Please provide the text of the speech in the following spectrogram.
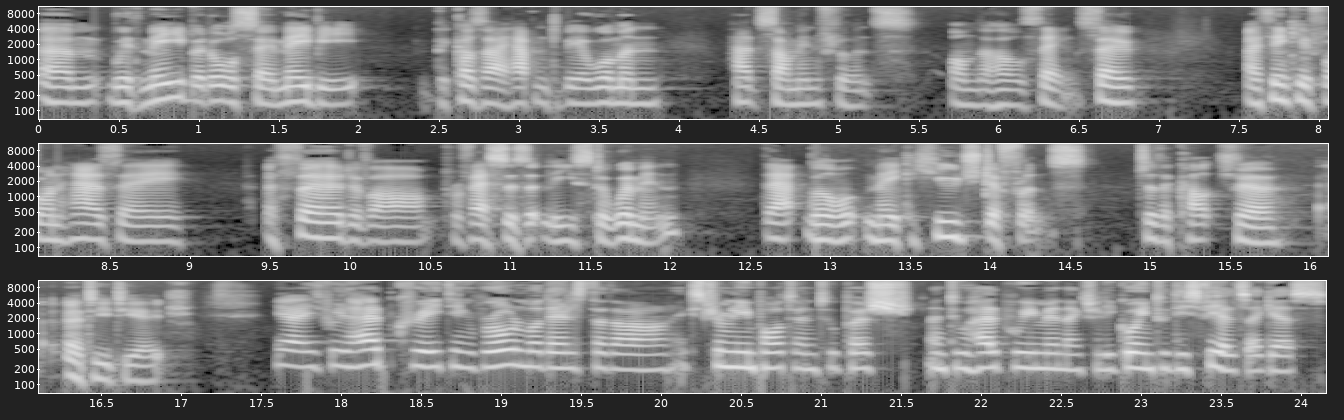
um, with me, but also maybe because I happened to be a woman, had some influence on the whole thing. So I think if one has a, a third of our professors at least are women, that will make a huge difference to the culture at ETH. Yeah, it will help creating role models that are extremely important to push and to help women actually go into these fields, I guess.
